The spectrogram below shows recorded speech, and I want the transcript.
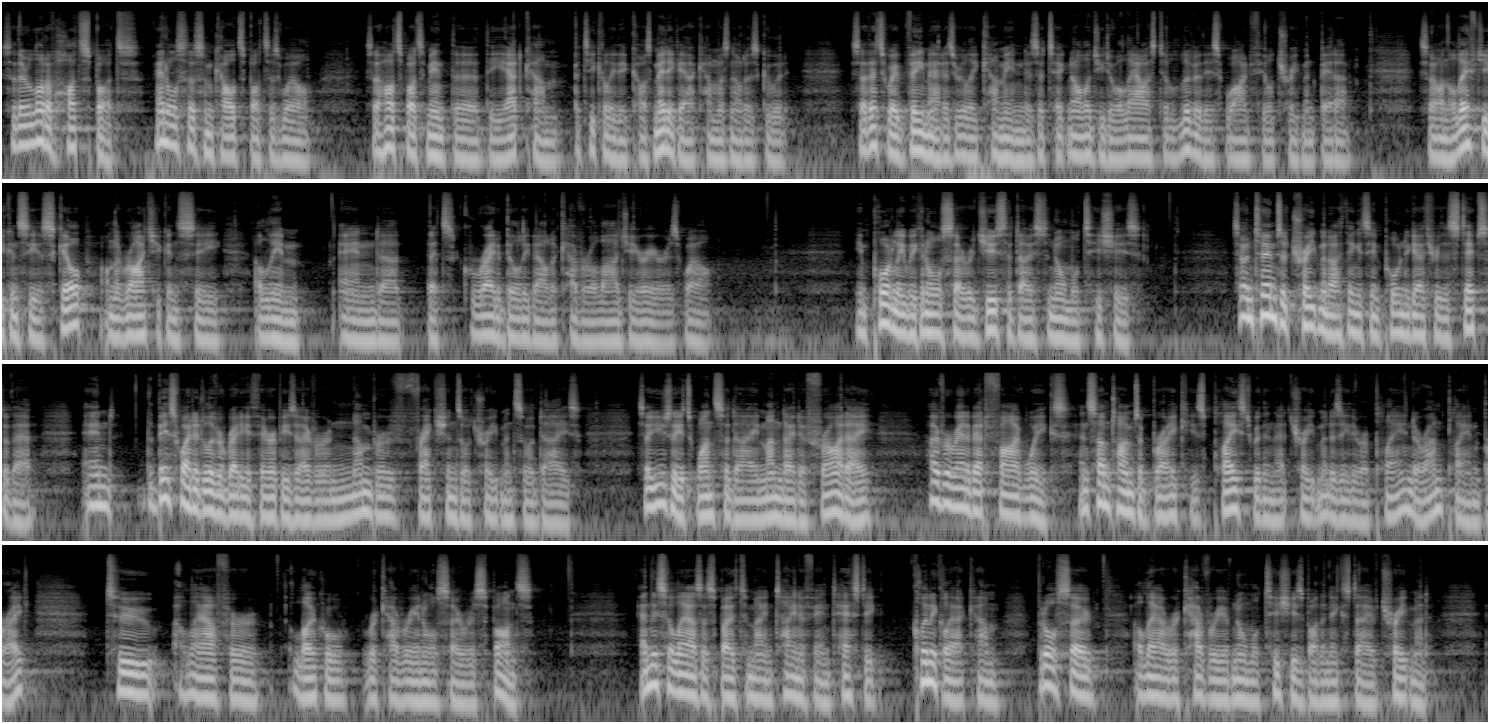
So there are a lot of hot spots and also some cold spots as well. So hot spots meant the, the outcome, particularly the cosmetic outcome, was not as good. So that's where VMAT has really come in as a technology to allow us to deliver this wide field treatment better. So on the left you can see a scalp, on the right you can see a limb, and uh, that's great ability to be able to cover a large area as well. Importantly, we can also reduce the dose to normal tissues. So in terms of treatment, I think it's important to go through the steps of that. And the best way to deliver radiotherapy is over a number of fractions or treatments or days. So usually it's once a day, Monday to Friday, over around about five weeks, and sometimes a break is placed within that treatment as either a planned or unplanned break to allow for local recovery and also response. And this allows us both to maintain a fantastic clinical outcome, but also allow recovery of normal tissues by the next day of treatment,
